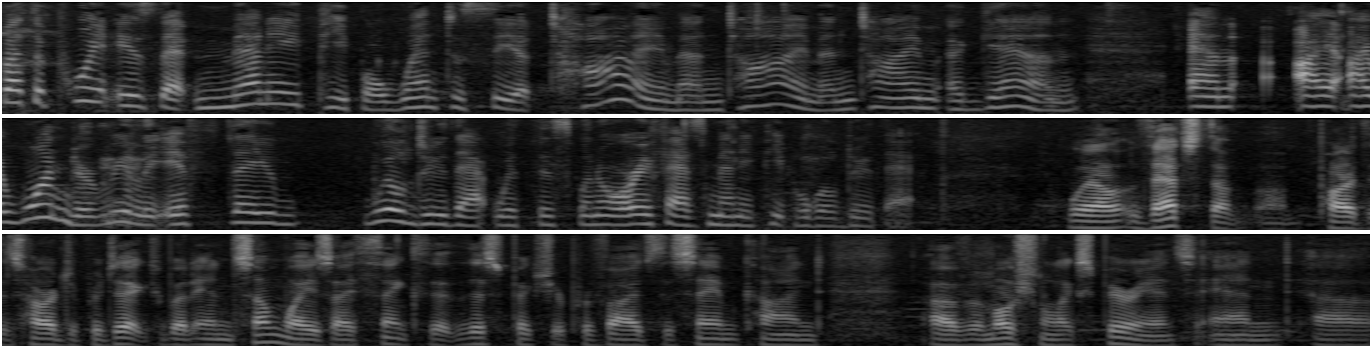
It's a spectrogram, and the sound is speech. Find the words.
But the point is that many people went to see it time and time and time again. And I, I wonder really if they will do that with this one or if as many people will do that. Well, that's the uh, part that's hard to predict, but in some ways I think that this picture provides the same kind of emotional experience and uh,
